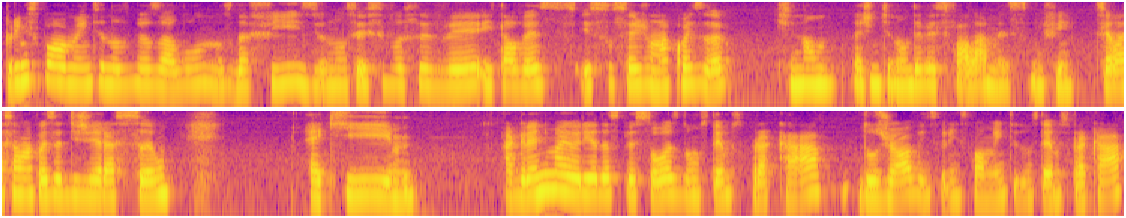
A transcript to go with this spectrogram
principalmente nos meus alunos da físio, não sei se você vê, e talvez isso seja uma coisa que não, a gente não devesse falar, mas enfim, sei lá se é uma coisa de geração, é que a grande maioria das pessoas de uns tempos para cá, dos jovens principalmente, de uns tempos para cá,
